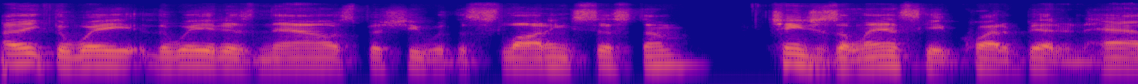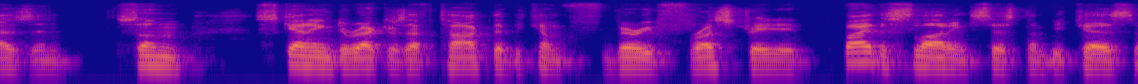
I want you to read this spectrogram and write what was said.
I think the way the way it is now, especially with the slotting system, changes the landscape quite a bit and has. And some scouting directors I've talked to become very frustrated by the slotting system because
